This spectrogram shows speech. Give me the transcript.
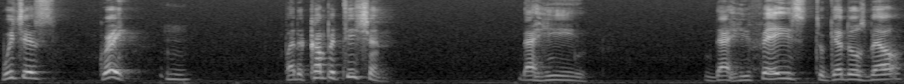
which is great. Mm-hmm. But the competition that he that he faced to get those belts,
